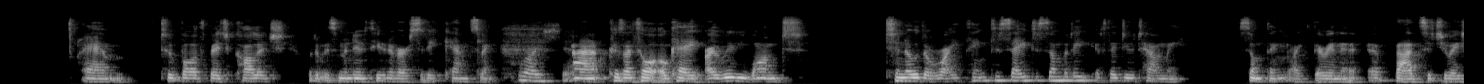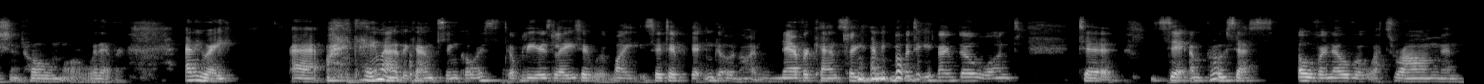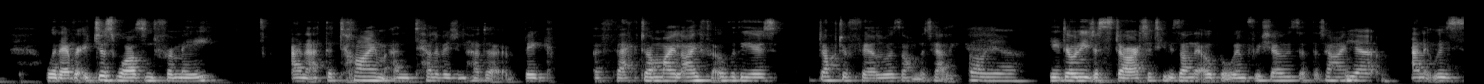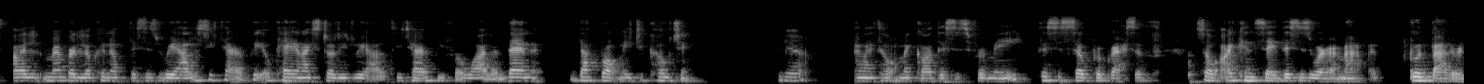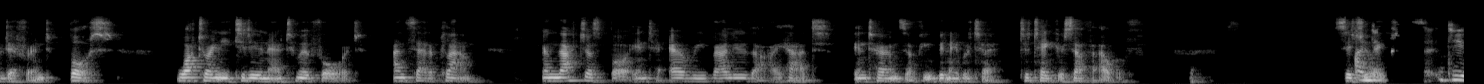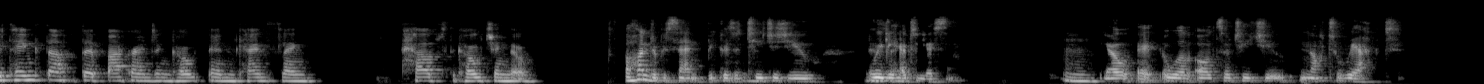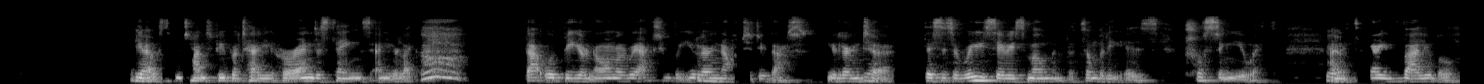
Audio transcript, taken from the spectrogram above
um, to Ballsbridge College, but it was Maynooth University counselling Right. Yeah. because I thought, okay, I really want to know the right thing to say to somebody if they do tell me something like they're in a, a bad situation at home or whatever. Anyway, uh, I came out of the counselling course a couple of years later with my certificate and going, I'm never counselling anybody. I don't want to sit and process over and over what's wrong and whatever. It just wasn't for me. And at the time, and television had a big effect on my life over the years. Dr. Phil was on the telly. Oh yeah. He'd only just started. He was on the Oprah Winfrey shows at the time. Yeah. And it was, I remember looking up, this is reality therapy. Okay. And I studied reality therapy for a while. And then that brought me to coaching. Yeah. And I thought, oh my God, this is for me. This is so progressive. So I can say this is where I'm at, good, bad, or indifferent. But what do I need to do now to move forward and set a plan? And that just bought into every value that I had in terms of you being able to to take yourself out of situations. Do you think that the background in co in counselling helped the coaching though? A hundred percent because it teaches you really how to listen. Mm. You know, it will also teach you not to react. You Yeah. know, sometimes people tell you horrendous things and you're like, oh, that would be your normal reaction, but you learn mm. not to do that. You learn to, this is a really serious moment that somebody is trusting you with. Yeah. And it's a very valuable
